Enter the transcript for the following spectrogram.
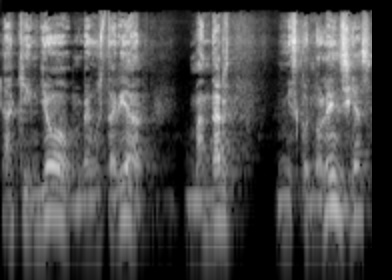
a quien yo me gustaría mandar mis condolencias,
